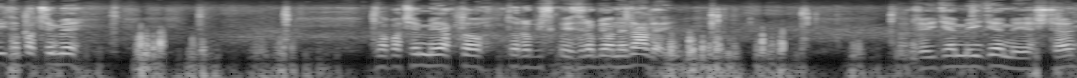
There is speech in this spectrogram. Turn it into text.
I zobaczymy Zobaczymy jak to, to robisko jest zrobione dalej. Także idziemy, idziemy jeszcze.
